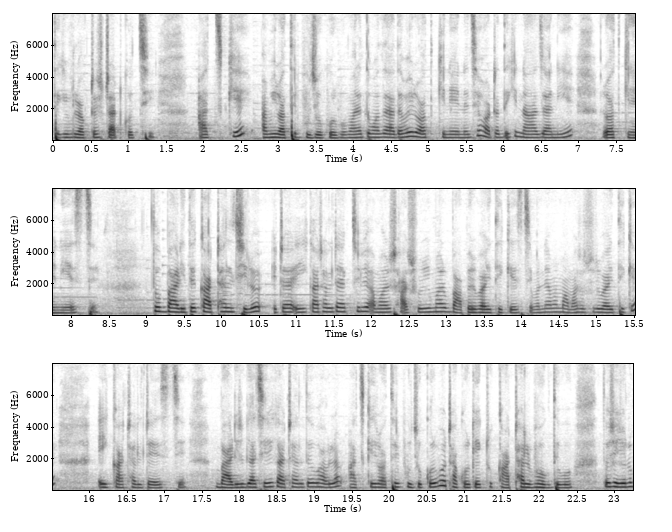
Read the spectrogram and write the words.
থেকে ব্লগটা স্টার্ট করছি। আজকে আমি রথের পুজো করব। মানে তোমাদের দাদাভাই রথ কিনে এনেছে, হঠাৎ দেখি না জানিয়ে রথ কিনে নিয়ে এসছে। তো বাড়িতে কাঁঠাল ছিল। এটা, এই কাঁঠালটা অ্যাকচুয়ালি আমার শাশুড়ি মার বাপের বাড়ি থেকে এসছে। মানে আমার মামা শ্বশুরের বাড়ি থেকে এই কাঁঠালটা এসছে। বাড়ির গাছেরই কাঁঠাল তো ভাবলাম আজকে রথের পুজো করব, ঠাকুরকে একটু কাঁঠাল ভোগ দেবো। তো সেই জন্য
